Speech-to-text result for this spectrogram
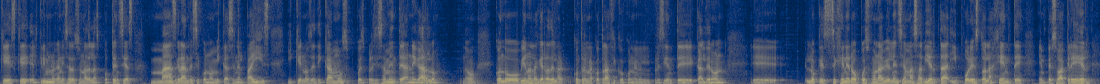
Que es que el crimen organizado es una de las potencias más grandes económicas en el país y que nos dedicamos pues precisamente a negarlo, ¿no? Cuando vino la guerra del contra el narcotráfico con el presidente Calderón, eh, lo que se generó pues fue una violencia más abierta y por esto la gente empezó a creer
